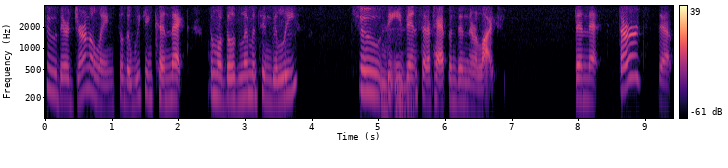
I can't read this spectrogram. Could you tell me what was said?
to their journaling so that we can connect some of those limiting beliefs to mm-hmm. the events that have happened in their life. Then that third step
